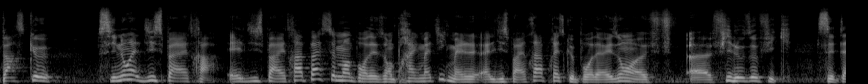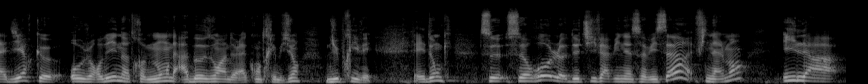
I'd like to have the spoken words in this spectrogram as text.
parce que Sinon, elle disparaîtra. Et elle disparaîtra pas seulement pour des raisons pragmatiques, mais elle, disparaîtra presque pour des raisons euh, euh, philosophiques. C'est-à-dire qu'aujourd'hui, notre monde a besoin de la contribution du privé. Et donc, ce, rôle de Chief Happiness Officer, finalement, il a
